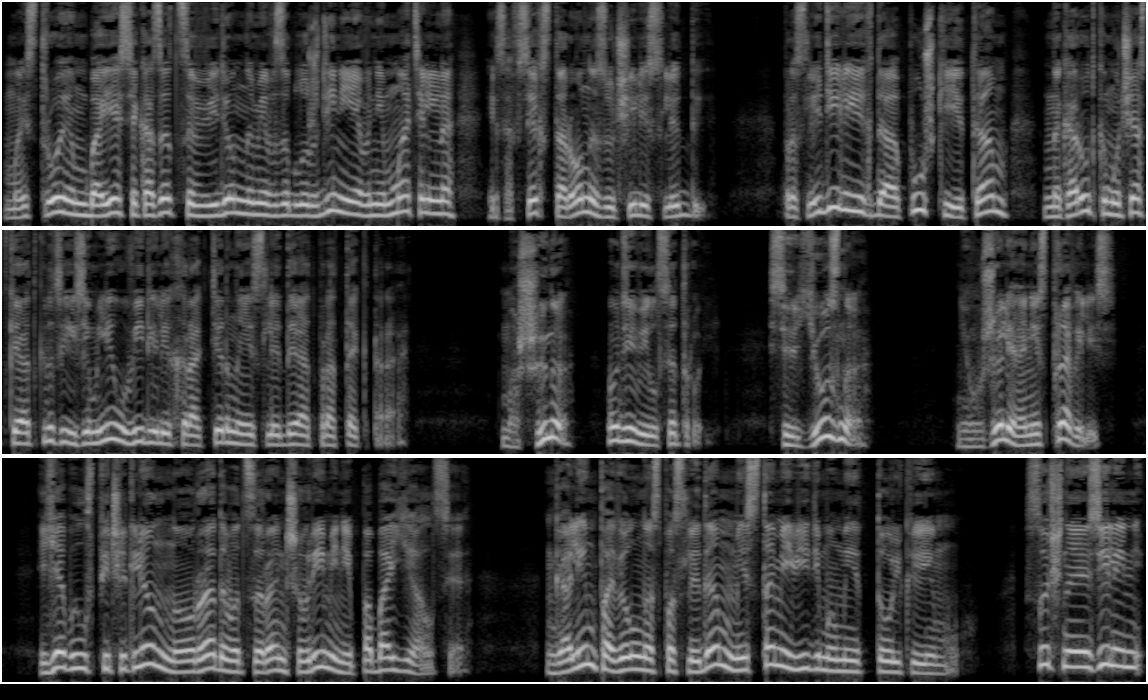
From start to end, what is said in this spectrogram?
Мы строем, боясь оказаться введенными в заблуждение, внимательно и со всех сторон изучили следы. Проследили их до опушки, и там, на коротком участке открытой земли, увидели характерные следы от протектора. «Машина?» — удивился Трой. «Серьезно?» Неужели они справились? Я был впечатлен, но радоваться раньше времени побоялся. Галим повел нас по следам, местами видимыми только ему. Сочная зелень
